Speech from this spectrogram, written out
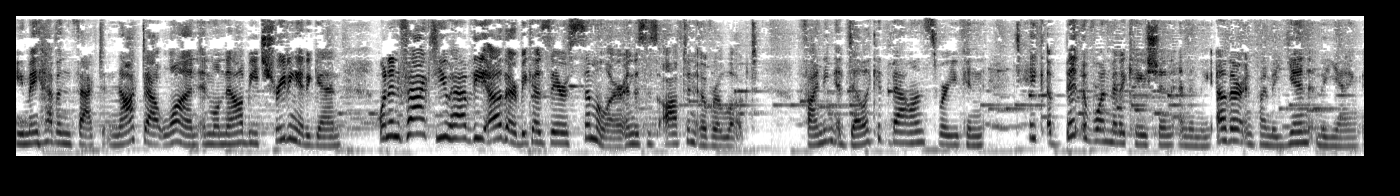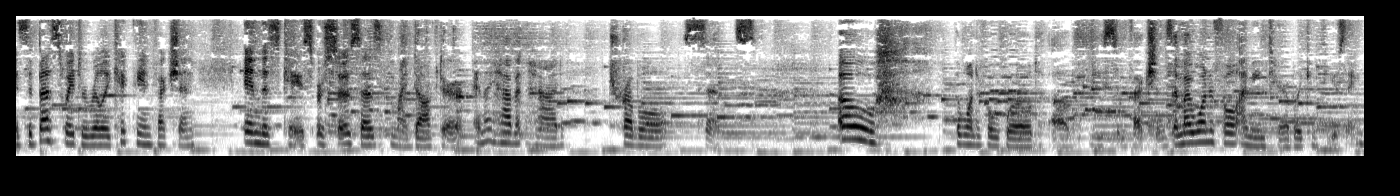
You may have in fact knocked out one and will now be treating it again when in fact you have the other because they are similar and this is often overlooked. Finding a delicate balance where you can take a bit of one medication and then the other and find the yin and the yang is the best way to really kick the infection in this case, or so says my doctor, and I haven't had trouble since. Oh, the wonderful world of yeast infections. And by wonderful, I mean terribly confusing.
